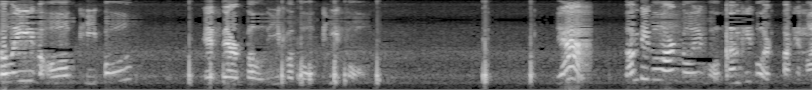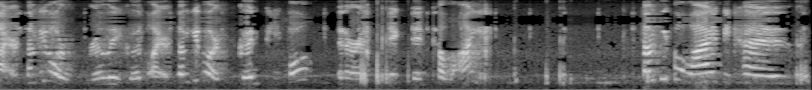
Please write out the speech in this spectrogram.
Believe all people if they're believable people. Yeah, some people aren't believable. Some people are fucking liars. Some people are really good liars. Some people are good people that are addicted to lying. Some people lie because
